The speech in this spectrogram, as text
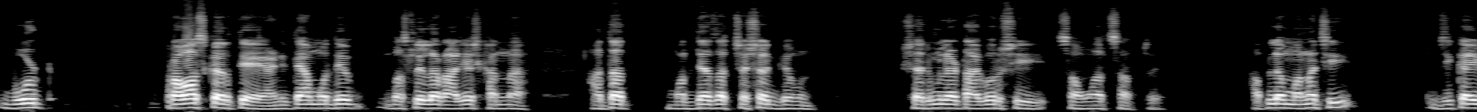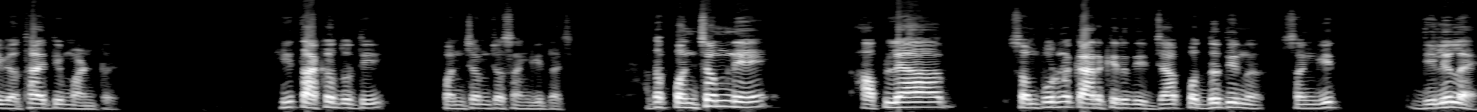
बोट प्रवास करते आणि त्यामध्ये बसलेला राजेश खन्ना हातात मद्याचा चषक घेऊन शर्मिला टागोरशी संवाद साधतोय. आपल्या मनाची जी काही व्यथा आहे ती मांडतोय. ही ताकद होती पंचमच्या संगीताची. आता पंचमने आपल्या संपूर्ण कारकिर्दीत ज्या पद्धतीनं संगीत दिलेलं आहे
